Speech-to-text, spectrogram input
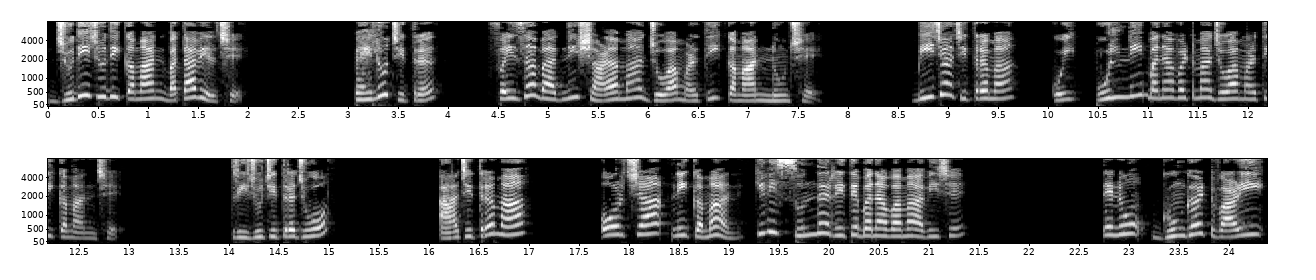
જુદી જુદી કમાન બતાવેલ છે. પહેલું ચિત્ર ફૈઝાબાદની શાળામાં જોવા મળતી કમાનનું છે. બીજા ચિત્રમાં કોઈ પુલની બનાવટમાં જોવા મળતી કમાન છે. ત્રીજું ચિત્ર જુઓ. આ ચિત્રમાં ઓરચાની કમાન કેવી સુંદર રીતે બનાવવામાં આવી છે? તેનું ઘૂંઘટવાળી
